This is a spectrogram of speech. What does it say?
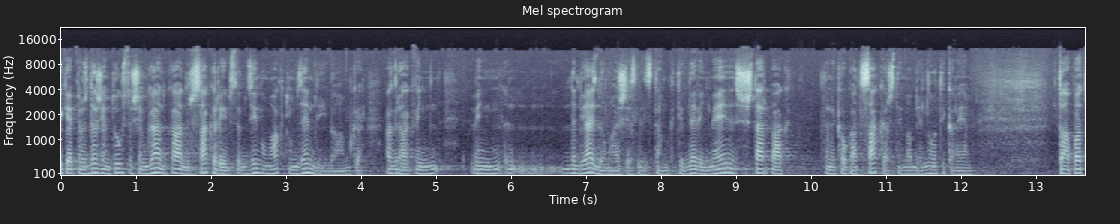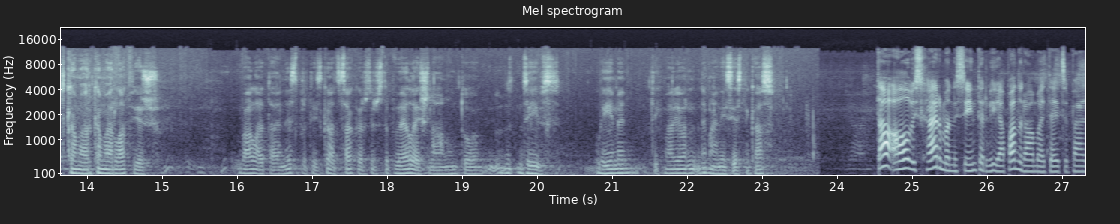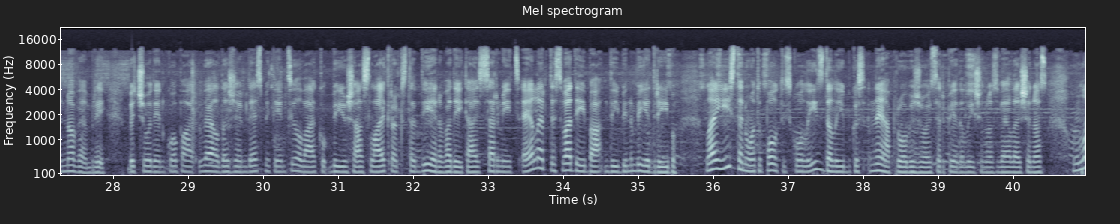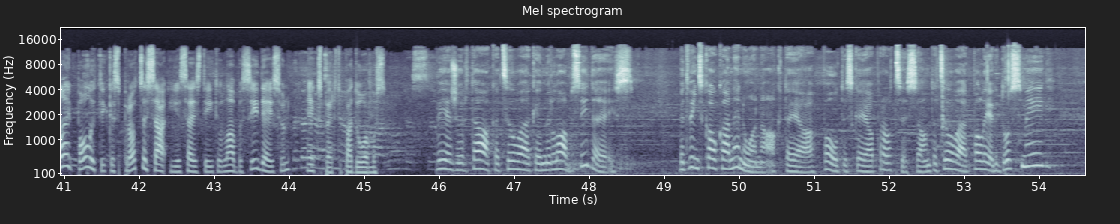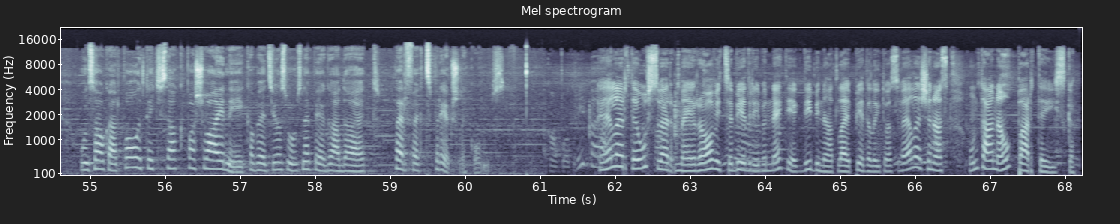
tikai pirms dažiem tūkstošiem gadu, kāda ir sakarība starp dzimumu aktu un dzemdībām. Agrāk viņi, viņi nebija aizdomājušies līdz tam, ka ir deviņi mēneši starpā, tam ir kaut kāds sakars tiem abiem notikumiem. Tāpat, kamēr, kamēr latviešu vēlētāji nespratīs, kāds sakars ir starp vēlēšanām un to dzīves līmeni, tikmēr jau nemainīsies nekas. Tā Alvis Hermanis intervijā panorāmai teica pērn novembrī, bet šodien kopā ar vēl dažiem desmitiem cilvēku bijušās laikraksta diena vadītājs Sarmīts Ēlertes vadībā dibina biedrību, lai īstenotu politisko līdzdalību, kas neaprobežojas ar piedalīšanos vēlēšanās, un lai politikas procesā iesaistītu labas idejas un ekspertu padomus. Bieži ir tā, ka cilvēkiem ir labas idejas, bet viņas kaut kā nenonāk tajā politiskajā procesā. Un tad cilvēki paliek dusmīgi, un savukārt politiķi saka pašvainīgi, kāpēc jūs mums nepiegādājat perfekts priekšlikumus. LRT uzsver, Meirovice biedrība netiek dibināta, lai piedalītos vēlēšanās, un tā nav parteiska.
